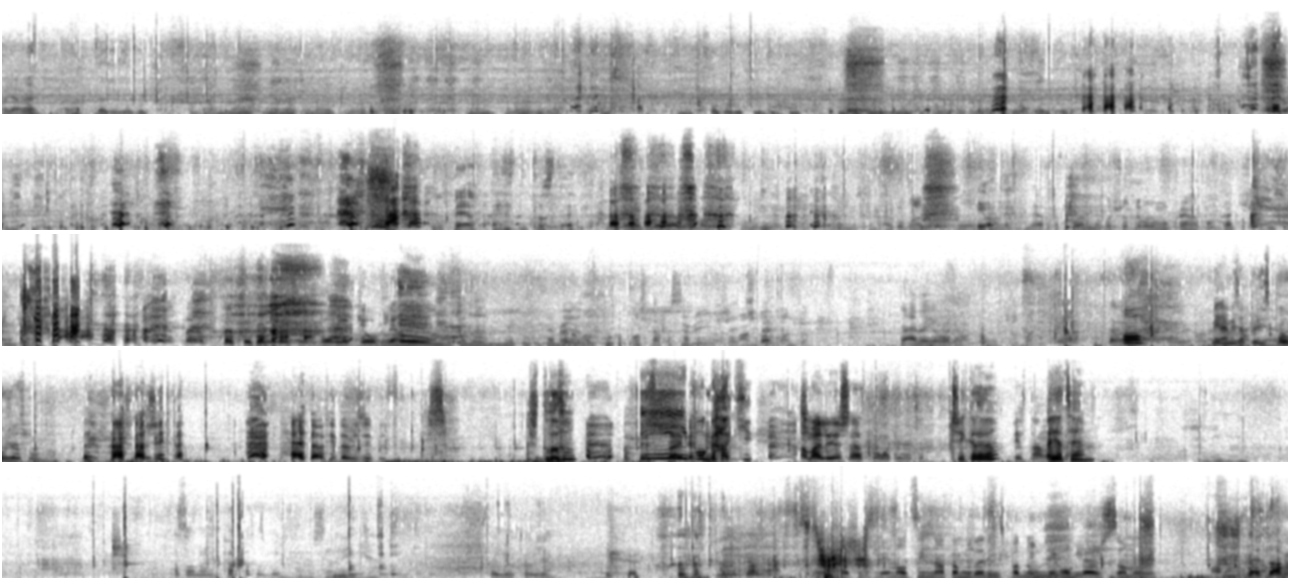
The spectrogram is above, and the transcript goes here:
Olha mesmo. Io. Ne ha fatto, non posso trovare un premio per gatti. Поглед ке огледам, за да некој да бъде тука после ако да Дай бе, да. О, мина ми се приспа ужасно. Кажите. Дай да видам жите си. Што? И богати. Ама лежиш на стомак иначе. Чекай да. Е стана. А ја цем. А за оно карпата збор? Или тоа гледам. Да му кажа. Глемалци натаму да не изпадна, не го гледаш само. Да, бе.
